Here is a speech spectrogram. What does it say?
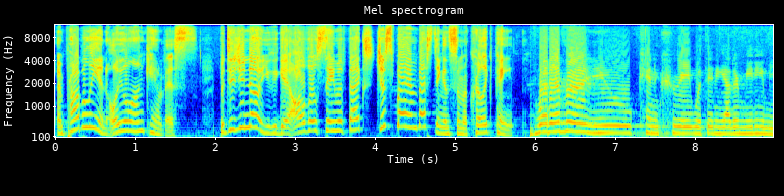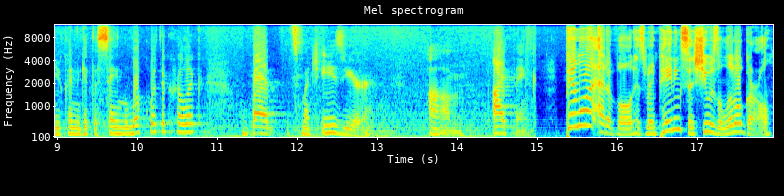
and probably an oil on canvas. But did you know you could get all those same effects just by investing in some acrylic paint? Whatever you can create with any other medium, you can get the same look with acrylic, but it's much easier, um, I think. Pamela Edevold has been painting since she was a little girl.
